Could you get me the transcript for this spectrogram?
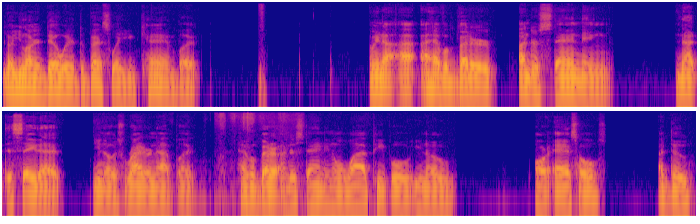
you know, you learn to deal with it the best way you can. But I mean, I, I have a better understanding, not to say that, you know, it's right or not, but have a better understanding on why people, you know, are assholes. I do.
